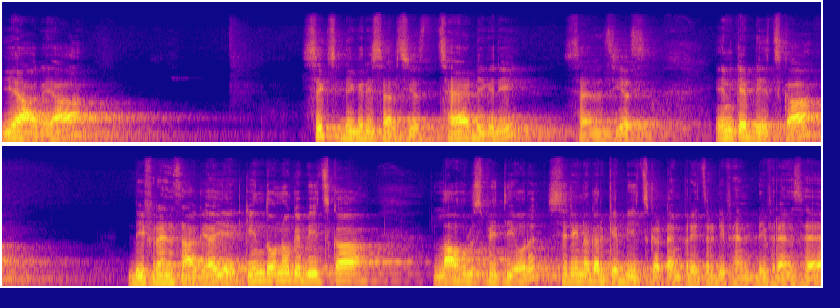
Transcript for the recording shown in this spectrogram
ये आ गया सिक्स डिग्री सेल्सियस छः डिग्री सेल्सियस इनके बीच का डिफरेंस आ गया ये। किन दोनों के बीच का? लाहौल स्पीति और श्रीनगर के बीच का टेम्परेचर डिफरेंस है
